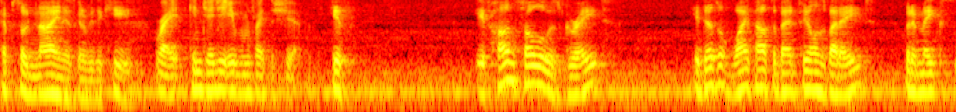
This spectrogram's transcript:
Episode nine is going to be the key. Right. Can J.J. Abrams write the ship? if if Han Solo is great, it doesn't wipe out the bad feelings about eight, but it makes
